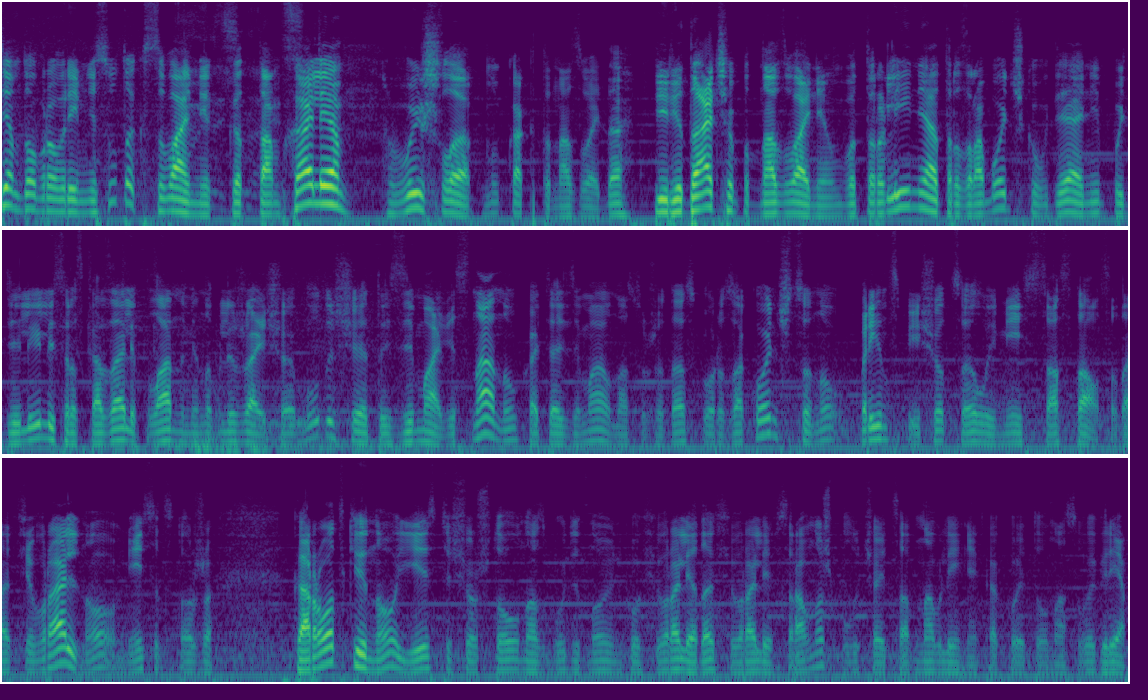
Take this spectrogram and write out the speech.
Всем доброго времени суток, с вами Катамхали. Вышла, ну как это назвать, да, передача под названием «Ватерлиния» от разработчиков, где они поделились, рассказали планами на ближайшее будущее. Это зима-весна, ну хотя зима у нас уже, да, скоро закончится, ну, в принципе, еще целый месяц остался, да, февраль, но месяц тоже короткий, но есть еще что у нас будет новенького в феврале, да, в феврале все равно же получается обновление какое-то у нас в игре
